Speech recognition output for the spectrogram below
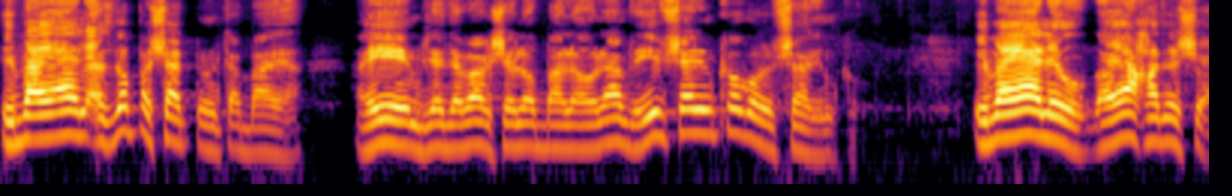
היא בעיה, אז לא פשטנו את הבעיה. האם זה דבר שלא בא לעולם ואי אפשר למכור או אפשר למכור. היא בעיה לאום, בעיה חדשה.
